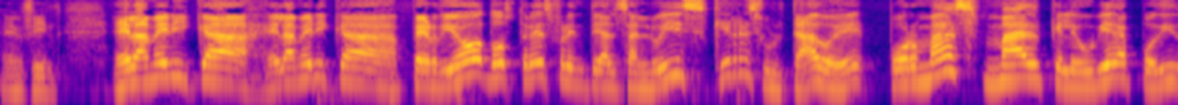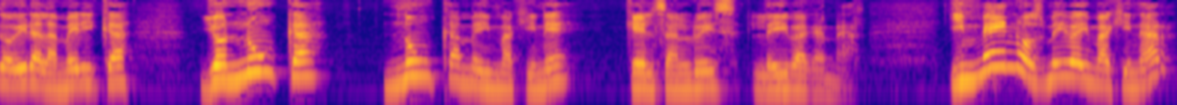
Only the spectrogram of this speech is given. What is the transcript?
en fin. El América, el América perdió 2-3 frente al San Luis. Qué resultado, ¿eh? Por más mal que le hubiera podido ir al América, yo nunca, nunca me imaginé que el San Luis le iba a ganar. Y menos me iba a imaginar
